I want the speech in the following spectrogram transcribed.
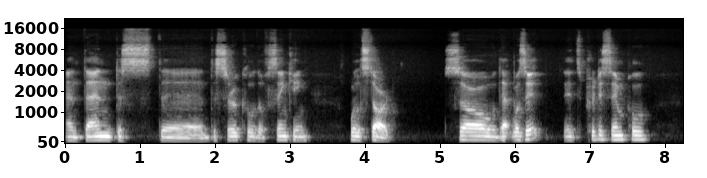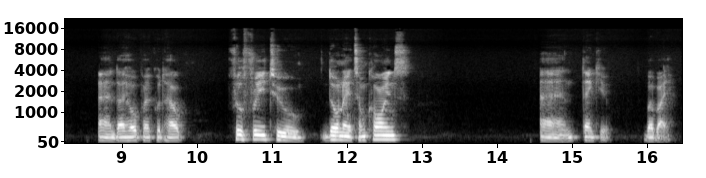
And then this, the, the circle of syncing will start. So that was it. It's pretty simple and I hope I could help. Feel free to donate some coins and thank you. Bye bye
